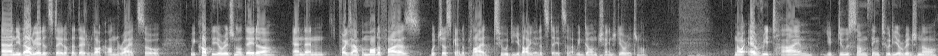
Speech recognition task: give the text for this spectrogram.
an evaluated state of the data block on the right. So we copy the original data and then, for example, modifiers would just get applied to the evaluated state so that we don't change the original. Now, every time you do something to the original,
